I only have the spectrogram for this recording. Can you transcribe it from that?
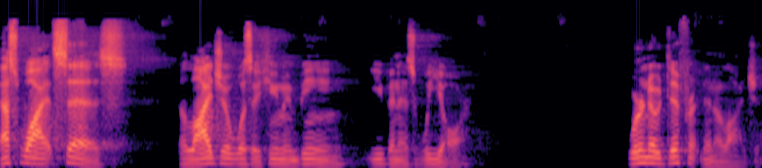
That's why it says Elijah was a human being, even as we are. We're no different than Elijah.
